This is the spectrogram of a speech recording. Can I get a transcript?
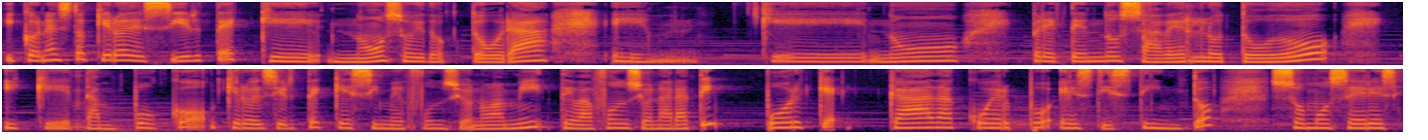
Y con esto quiero decirte que no soy doctora, em, que no pretendo saberlo todo y que tampoco quiero decirte que si me funcionó a mí, te va a funcionar a ti, porque cada cuerpo es distinto, somos seres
